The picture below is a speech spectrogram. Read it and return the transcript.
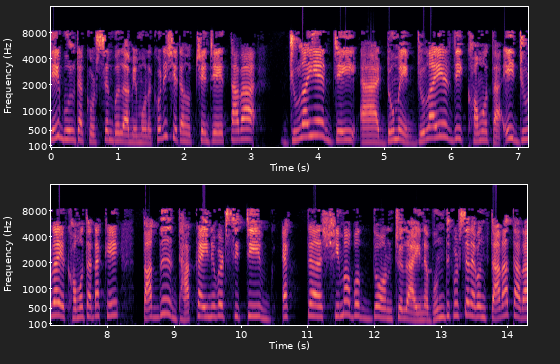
যে ভুলটা করছেন বলে আমি মনে করি, সেটা হচ্ছে যে তারা জুলাইয়ের যেই ডোমেন জুলাইয়ের যে ক্ষমতা, এই জুলাইয়ের ক্ষমতাটাকে তাদের ঢাকা ইউনিভার্সিটি একটা সীমাবদ্ধ অঞ্চলে আইনা বন্দি করছেন এবং তারা তারা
